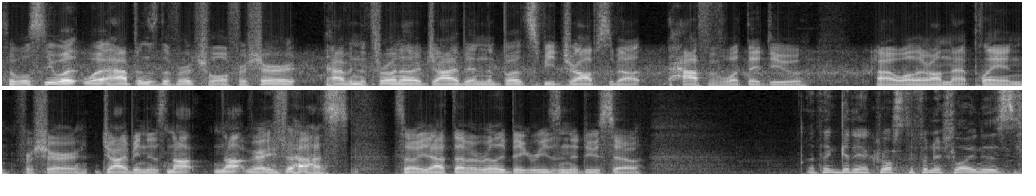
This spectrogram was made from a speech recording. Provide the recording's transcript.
So we'll see what, what happens to the virtual. For sure, having to throw another jibe in, the boat speed drops about half of what they do uh, while they're on that plane. For sure, jibing is not not very fast, so you have to have a really big reason to do so. I think getting across the finish line is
